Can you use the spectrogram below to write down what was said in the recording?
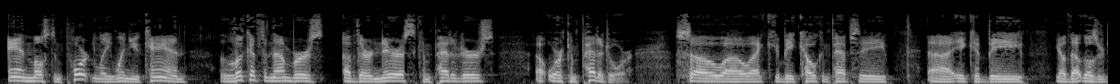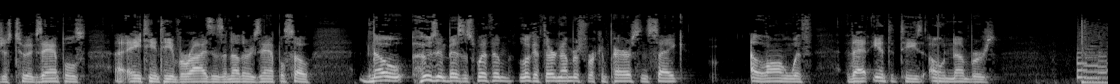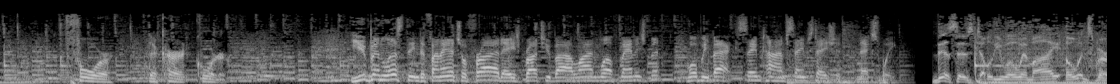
And most importantly, when you can, look at the numbers of their nearest competitors uh, or competitor. So uh, that could be Coke and Pepsi. Uh, it could be, you know, th- those are just two examples. Uh, AT&T and Verizon is another example. So know who's in business with them. Look at their numbers for comparison's sake, along with that entity's own numbers for the current quarter. You've been listening to Financial Fridays brought to you by Align Wealth Management. We'll be back, same time, same station, next week. This is WOMI Owensboro.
